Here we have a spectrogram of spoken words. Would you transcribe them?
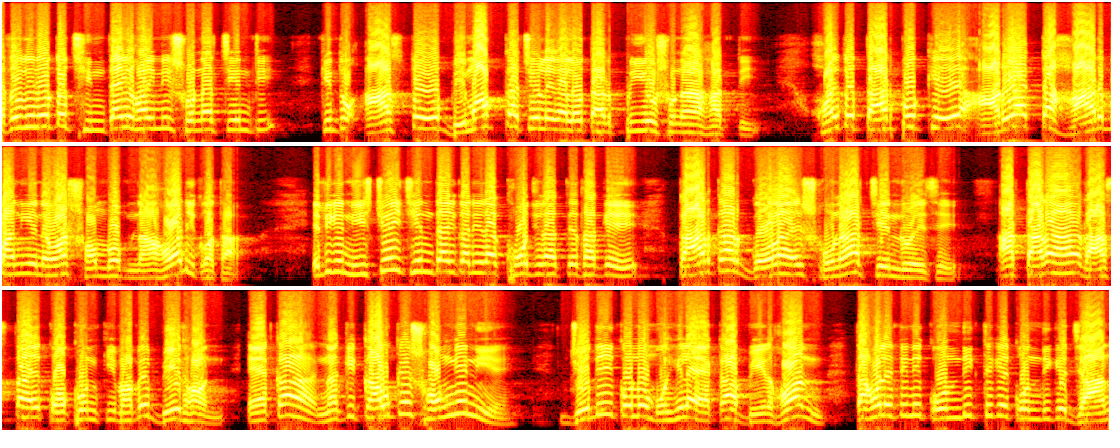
এতদিনও তো ছিনতাই হয়নি সোনার চেনটি, কিন্তু আজ তো বেমক্কা চলে গেল তার প্রিয় সোনার হারটি। হয়তো তার পক্ষে আরও একটা হার বানিয়ে নেওয়া সম্ভব না হওয়ারই কথা। এদিকে নিশ্চয়ই ছিনতাইকারীরা খোঁজ রাখতে থাকে কার কার গলায় সোনার চেন রয়েছে, আর তারা রাস্তায় কখন কীভাবে বের হন, একা নাকি কাউকে সঙ্গে নিয়ে? যদি কোনো মহিলা একা বের হন, তাহলে তিনি কোন দিক থেকে কোন দিকে যান?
